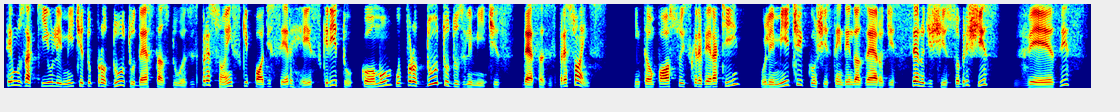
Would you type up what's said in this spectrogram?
temos aqui o limite do produto destas duas expressões, que pode ser reescrito como o produto dos limites dessas expressões. Então, posso escrever aqui o limite com x tendendo a zero de seno de x sobre x vezes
